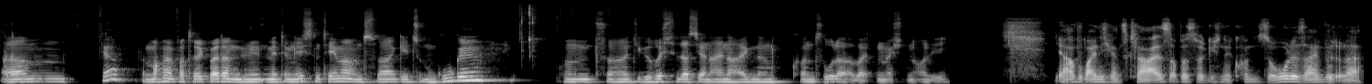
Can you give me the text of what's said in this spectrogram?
Ähm, ja, dann machen wir einfach direkt weiter mit dem nächsten Thema. Und zwar geht es um Google und äh, die Gerüchte, dass sie an einer eigenen Konsole arbeiten möchten, Olli. Ja, wobei nicht ganz klar ist, ob es wirklich eine Konsole sein wird oder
